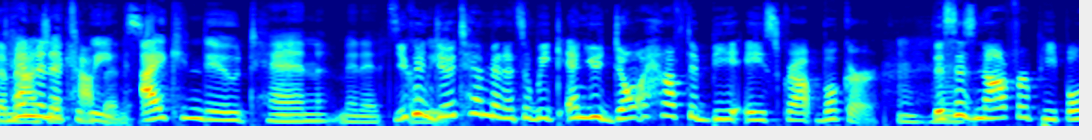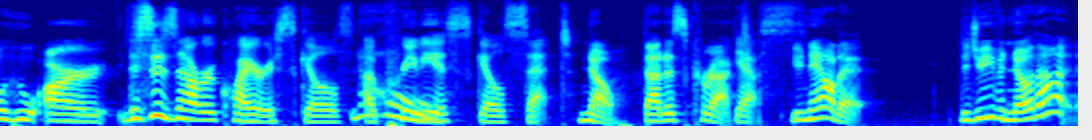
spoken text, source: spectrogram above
the 10 magic minutes a week. I can do 10 minutes. You can do 10 minutes a week and you don't have to be a scrapbooker. Mm-hmm. This is not for people who are This does not require a skills, a previous skill set. No, that is correct. Yes. You nailed it. Did you even know that?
